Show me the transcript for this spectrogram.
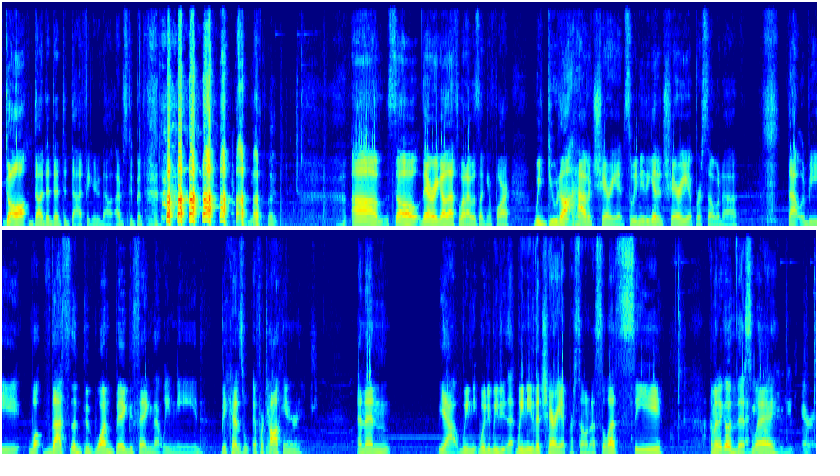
you- duh, duh, duh, duh, duh, duh. I figured it out. I'm stupid. um, so there we go. That's what I was looking for. We do not have a chariot, so we need to get a chariot persona. That would be well. That's the b- one big thing that we need because if we're talking, and then yeah, we need we, we do that. We need the chariot persona. So let's see. I'm gonna go this way. tried getting a carrot?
